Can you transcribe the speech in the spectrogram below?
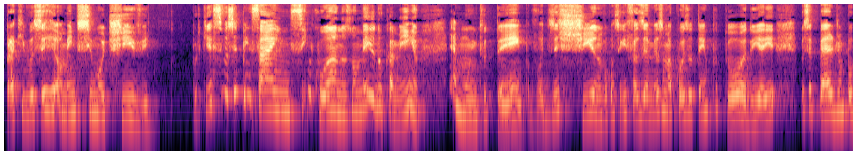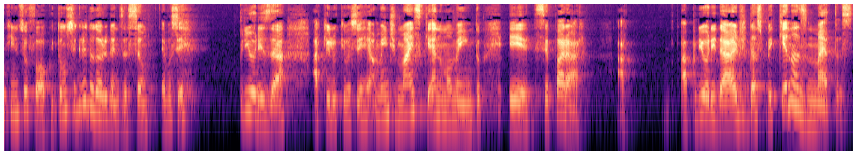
para que você realmente se motive. Porque se você pensar em cinco anos no meio do caminho, é muito tempo, vou desistir, não vou conseguir fazer a mesma coisa o tempo todo, e aí você perde um pouquinho do seu foco. Então, o segredo da organização é você priorizar aquilo que você realmente mais quer no momento e separar a, a prioridade das pequenas metas.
